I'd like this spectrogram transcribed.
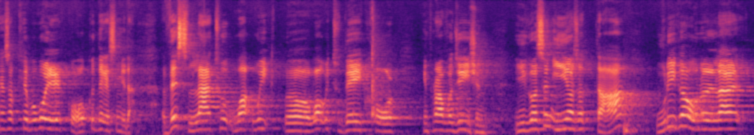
해석해보고 읽고 끝내겠습니다. This led to what we, uh, what we today call improvisation. 이것은 이어졌다. 우리가 오늘날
